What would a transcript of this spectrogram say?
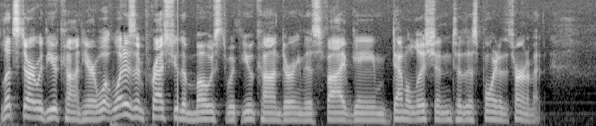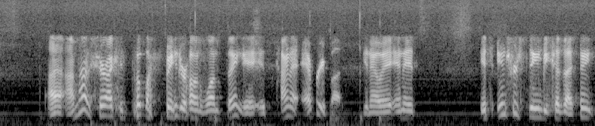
Let's start with UConn here. What what has impressed you the most with UConn during this five game demolition to this point of the tournament? I, I'm not sure I could put my finger on one thing. It, it's kind of everybody, you know, and it's it's interesting because I think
